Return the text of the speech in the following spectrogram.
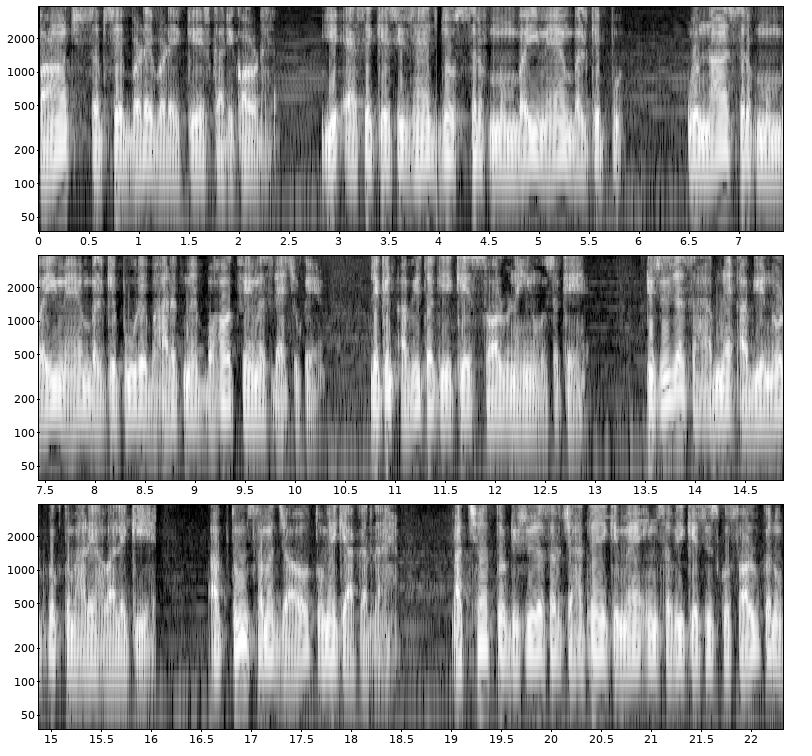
पाँच सबसे बड़े बड़े केस का रिकॉर्ड है। ये ऐसे केसेस हैं जो सिर्फ़ मुंबई में, बल्कि वो ना सिर्फ़ मुंबई में, बल्कि पूरे भारत में बहुत फ़ेमस रह चुके हैं। लेकिन अभी तक ये केस सॉल्व नहीं हो सके। हैं डिसूजा साहब ने अब ये नोटबुक तुम्हारे हवाले की है। अब तुम समझ जाओ तुम्हें क्या करना है। अच्छा तो डिसूजा सर चाहते हैं कि मैं इन सभी केसेस को सॉल्व करूँ?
